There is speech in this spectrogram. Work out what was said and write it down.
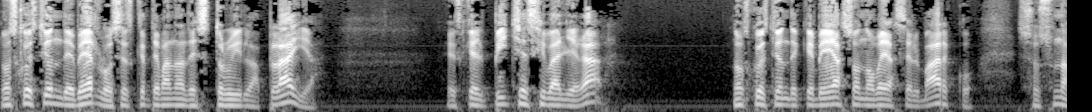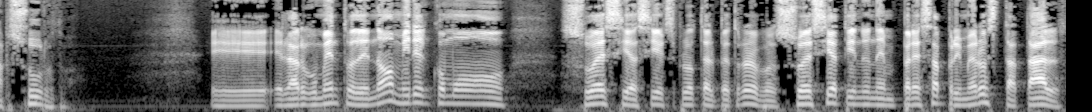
No es cuestión de verlos, es que te van a destruir la playa. Es que el piche sí va a llegar. No es cuestión de que veas o no veas el barco. Eso es un absurdo. Eh, el argumento de no, miren cómo Suecia sí explota el petróleo. Pues Suecia tiene una empresa primero estatal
